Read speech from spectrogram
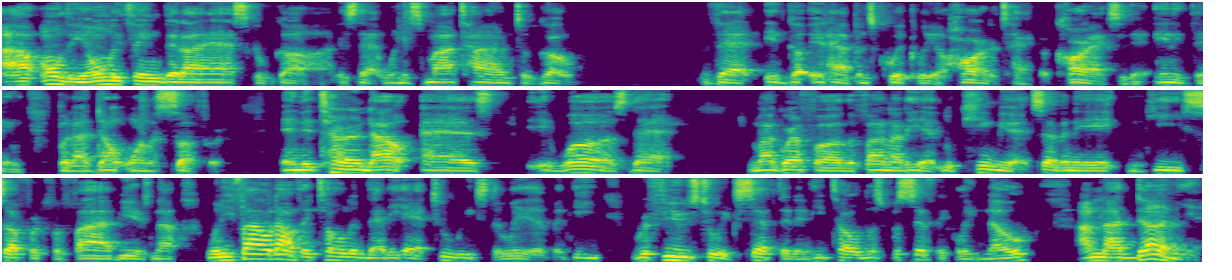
I, on the only thing that I ask of God is that when it's my time to go, that it go, it happens quickly, a heart attack, a car accident, anything, but I don't want to suffer. And it turned out as it was that my grandfather found out he had leukemia at 78 and he suffered for five years. Now, when he found out, they told him that he had two weeks to live and he refused to accept it. And he told them specifically, no, I'm not done yet.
